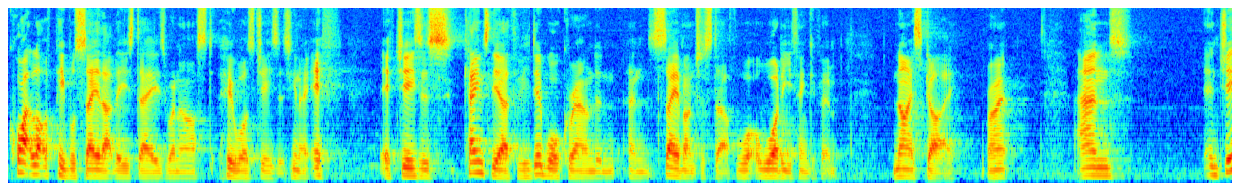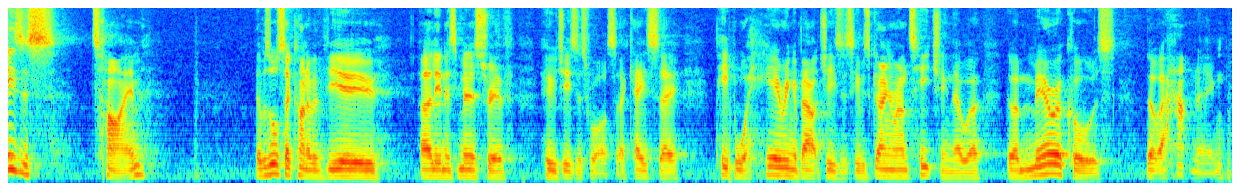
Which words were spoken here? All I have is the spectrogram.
quite a lot of people say that these days when asked who was Jesus. You know, if, if Jesus came to the earth, if he did walk around and, and say a bunch of stuff, what, what do you think of him? nice guy, right? And in Jesus' time, there was also kind of a view early in his ministry of who Jesus was. Okay, so people were hearing about Jesus. He was going around teaching. There were, there were miracles that were happening.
